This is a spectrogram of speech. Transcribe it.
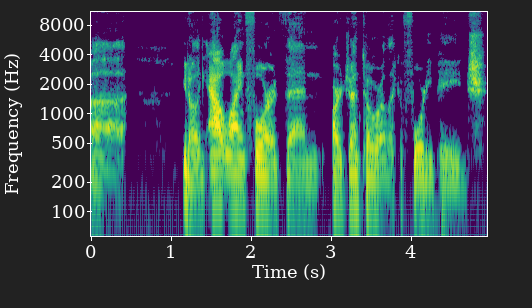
uh, you know, like outline for it. Then Argento wrote like a forty-page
